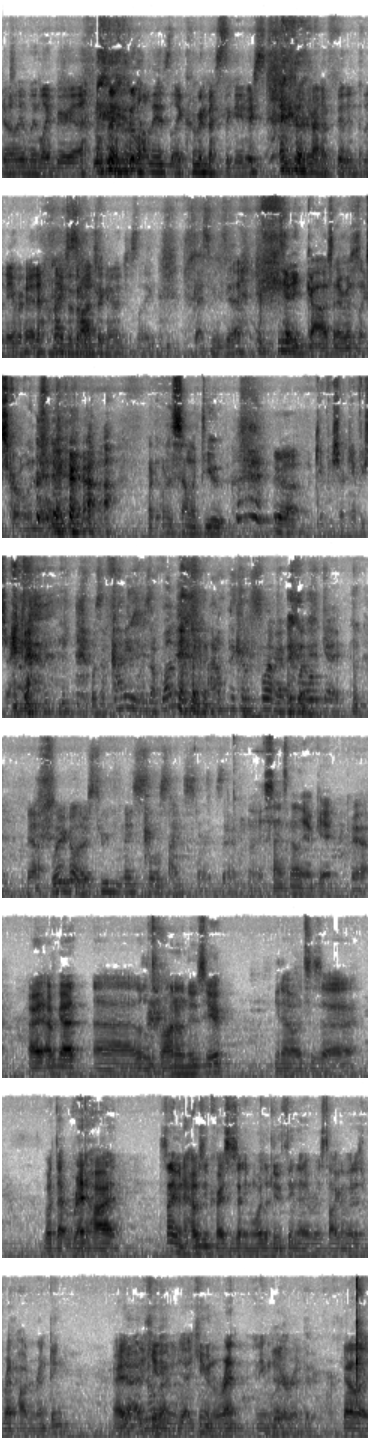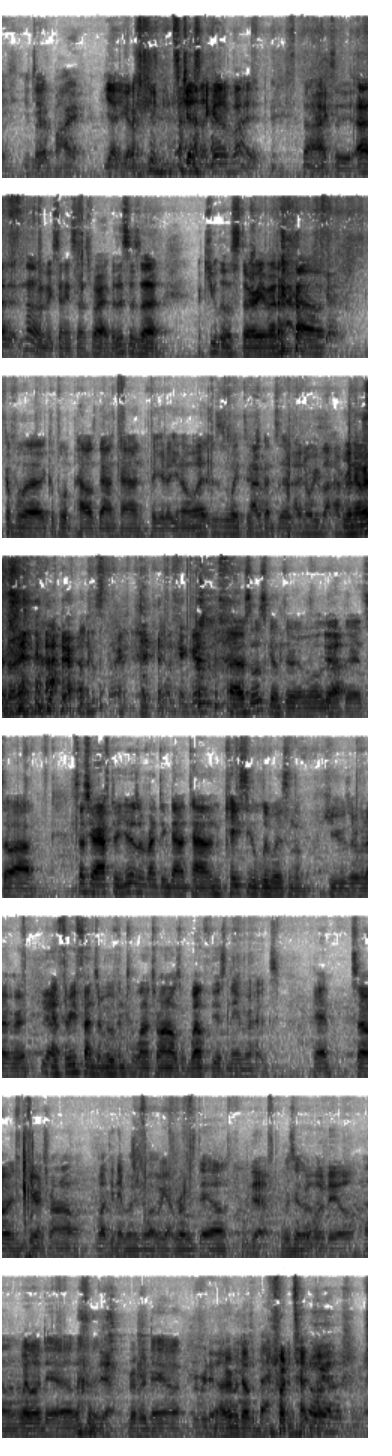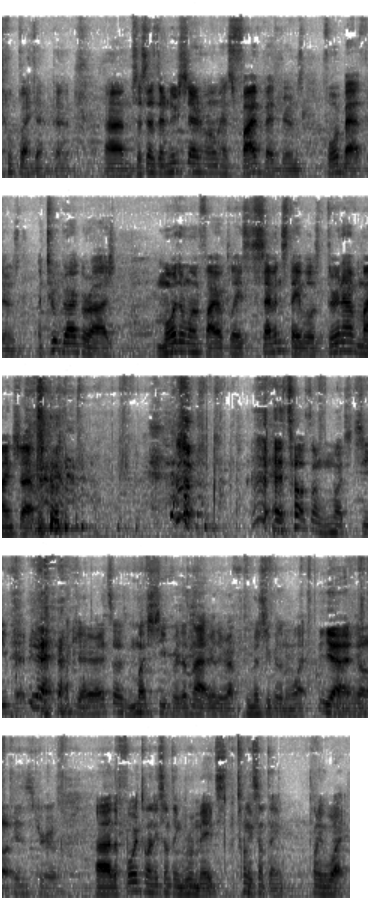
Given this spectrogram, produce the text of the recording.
now in Liberia. with all these like WHO investigators trying to fit into the neighborhood. I'm like just watching him just like this guy sneeze yet? yeah, he coughs and everyone's just like scrolling down. What, what does it sound like to you? yeah. Can't be sure, can't be sure. was it funny? Was it funny? I don't think it was funny. I think we're okay. Yeah. So there you go. There's two nice little science stories there. Uh, Science Nelly, okay. Yeah. All right, I've got uh, a little Toronto news here. You know, this is uh, about that red hot. It's not even a housing crisis anymore. The new thing that everyone's talking about is red hot renting, right? Yeah, I you can't that. even yeah, you can't even rent You anymore. can't rent anymore. You gotta like you You have gotta to buy. Yeah, you gotta. it's just I gotta buy it. No, actually, uh, none of it makes any sense. All right, but this is a, a cute little story about how Okay. a couple of a couple of pals downtown figured out. You know what? This is way too expensive. I, I know exactly. I've You know the it? story. I read the story. Okay. okay, good. All right, so let's go through it. We'll go Yeah. through it. So, uh, it says here after years of renting downtown, Casey Lewis and the Hughes or whatever, Yeah. and three friends are moving to one of Toronto's wealthiest neighborhoods. Okay, so in, here in Toronto, wealthy neighborhoods are what we got: Rosedale, Yeah. What was the other one? Willowdale. uh, Willowdale, Yeah. Riverdale. Riverdale. No, Riverdale's a bad part of town. Oh, Don't- yeah, that's true. Don't buy downtown. Um, so it says their new shared home has five bedrooms, four bathrooms, a two-car garage, more than one fireplace, seven stables, three and a half mine shafts. it's also much cheaper. Yeah. Okay, right? So it's much cheaper. That's not really rep- much cheaper than what? Yeah, You know what I no, it's true. Uh, the 420 something roommates, 20 something, 20 what?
